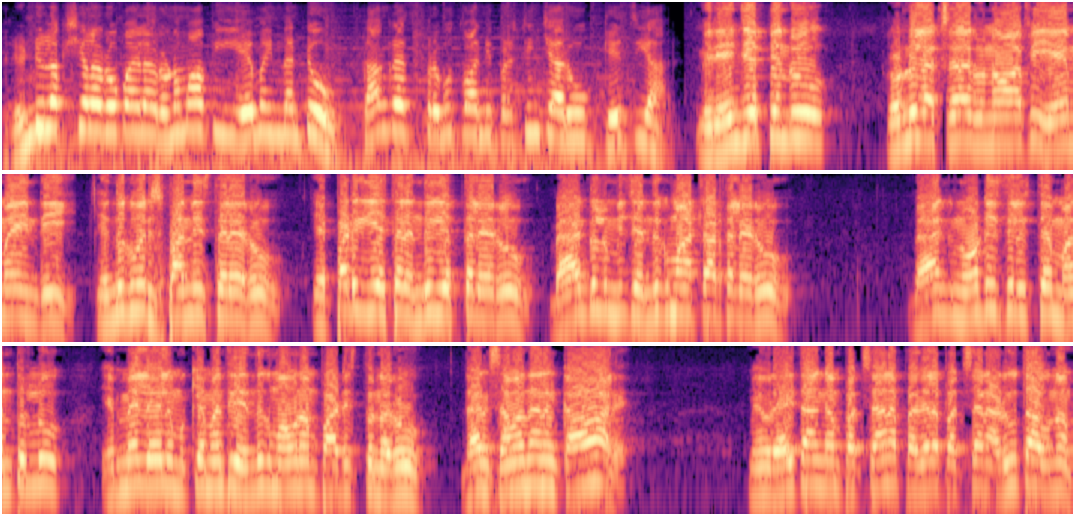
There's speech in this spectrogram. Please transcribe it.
రెండు లక్షల రూపాయల రుణమాఫీ ఏమైందంటూ కాంగ్రెస్ ప్రభుత్వాన్ని ప్రశ్నించారు కేసీఆర్. మీరేం చెప్పిండ్రు? రెండు లక్షల రుణమాఫీ ఏమైంది? ఎందుకు మీరు స్పందిస్తలేరు? ఎప్పటికి చేస్తారు ఎందుకు చెప్తలేరు? బ్యాంకులు మించి ఎందుకు మాట్లాడతలేరు? బ్యాంక్ నోటీసులు ఇస్తే మంత్రులు ఎమ్మెల్యేలు ముఖ్యమంత్రి ఎందుకు మౌనం పాటిస్తున్నారు? దానికి సమాధానం కావాలి. మేము రైతాంగం పక్షాన ప్రజల పక్షాన అడుగుతా ఉన్నాం.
